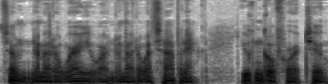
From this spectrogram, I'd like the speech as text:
So no matter where you are, no matter what's happening, you can go for it too.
